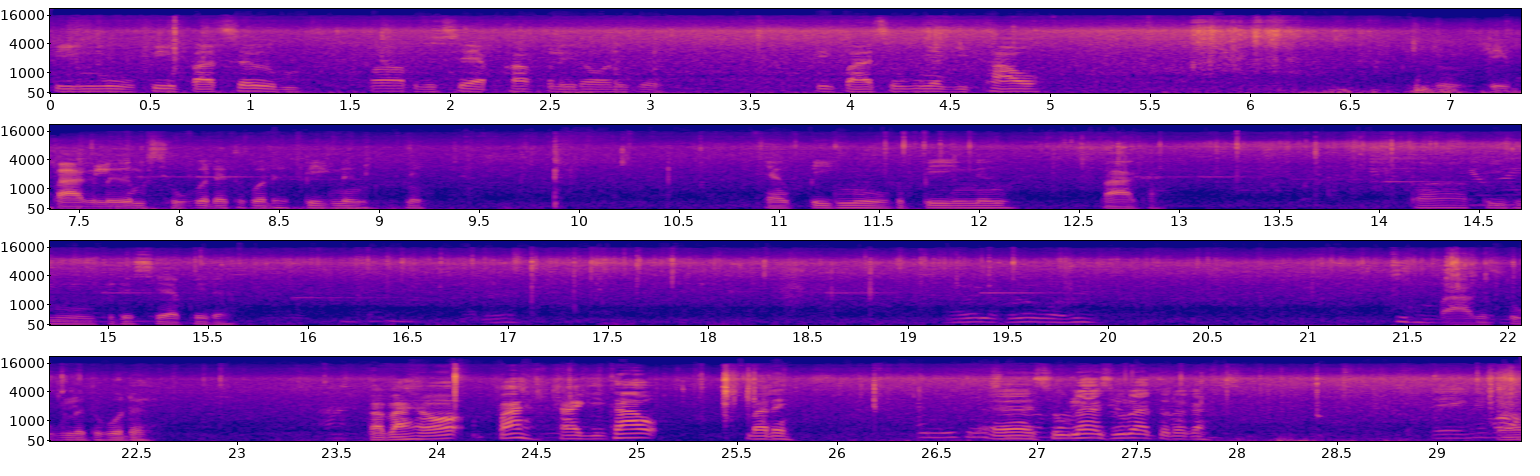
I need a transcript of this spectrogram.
ปีงูปีปลาเสริมปลาเป็นแสบครับกะลิดอนี่เลยปีปลาสุกยังกี่เท่าอืมปีปลากระเหลือมสุกก็ได้ทุกคนได้ปีกหนึ่งนี่ อย่างปีงูกับปีหนึ่งปลากะปลาปีงูจะได้แสบไปเลยปลาก็สุกเลยทุกคนเลยไปไปเนาะไปหากินข้าวมาดิเออสุกแล้วสุกแล้วตัวนั้นกันอ่า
